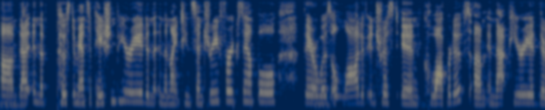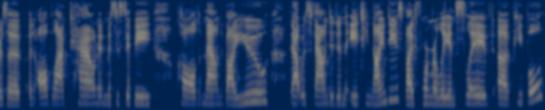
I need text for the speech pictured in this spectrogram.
um, that in the post emancipation period in the, in the 19th century, for example, there was a lot of interest in cooperatives. Um, in that period, there's a, an all Black town in Mississippi called Mound Bayou that was founded in the 1890s by formerly enslaved uh, people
